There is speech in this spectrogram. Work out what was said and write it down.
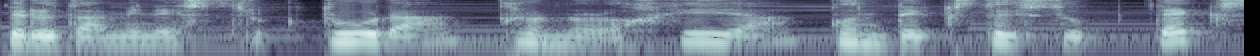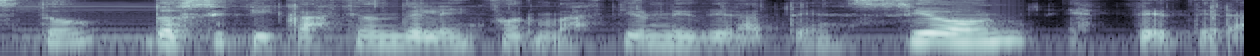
pero también estructura, cronología, contexto y subtexto, dosificación de la información y de la tensión, etc.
